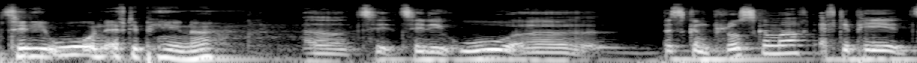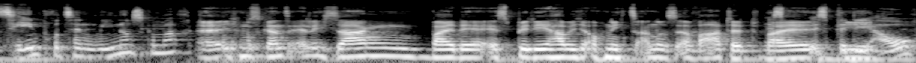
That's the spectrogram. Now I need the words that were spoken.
CDU und FDP, ne? Also C CDU äh, bisschen plus gemacht, FDP 10% minus gemacht. Äh, ich muss ganz ehrlich sagen, bei der SPD habe ich auch nichts anderes erwartet, weil SPD die, auch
